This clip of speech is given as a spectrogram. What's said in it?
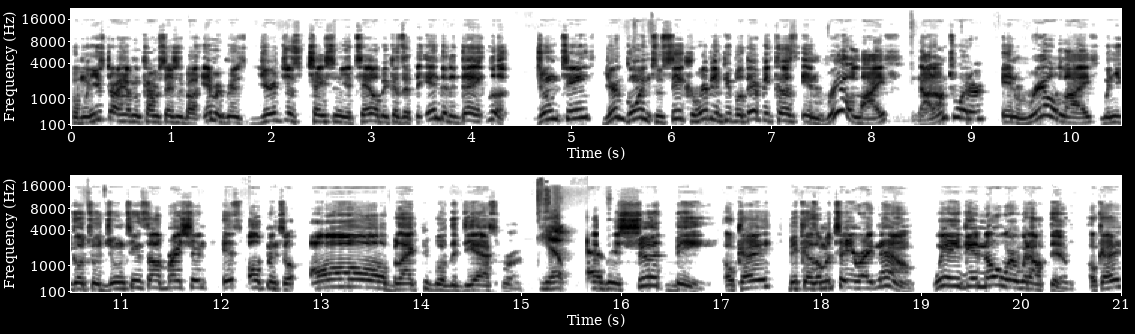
But when you start having conversations about immigrants, you're just chasing your tail because at the end of the day, look, Juneteenth, you're going to see Caribbean people there because in real life, not on Twitter, in real life, when you go to a Juneteenth celebration, it's open to all black people of the diaspora Yep. as it should be, okay? Because I'm gonna tell you right now, we ain't getting nowhere without them, okay?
